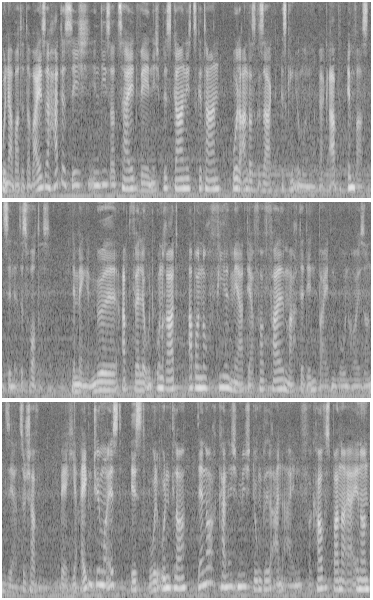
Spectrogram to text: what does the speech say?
Unerwarteterweise hat es sich in dieser Zeit wenig bis gar nichts getan oder anders gesagt, es ging immer nur bergab im wahrsten Sinne des Wortes. Eine Menge Müll, Abfälle und Unrat, aber noch viel mehr der Verfall machte den beiden Wohnhäusern sehr zu schaffen. Wer hier Eigentümer ist, ist wohl unklar, dennoch kann ich mich dunkel an einen Verkaufsbanner erinnern,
